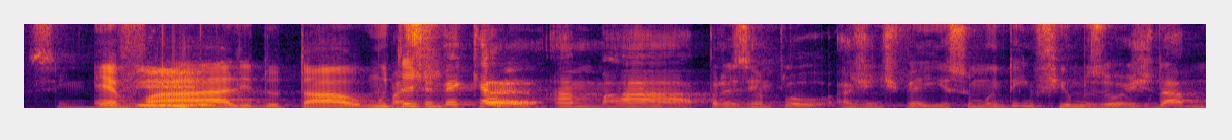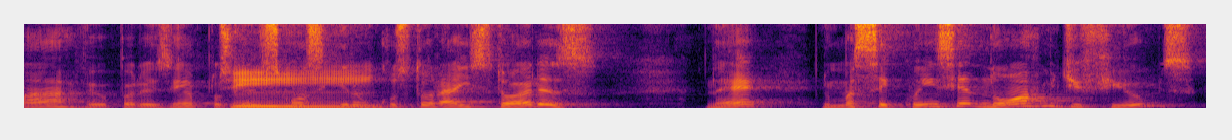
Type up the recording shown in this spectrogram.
Sim. É válido e... tal. Muita Mas você gente... vê que, a, a, a, por exemplo, a gente vê isso muito em filmes hoje da Marvel, por exemplo, Sim. que eles conseguiram costurar histórias, né? Numa sequência enorme de filmes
